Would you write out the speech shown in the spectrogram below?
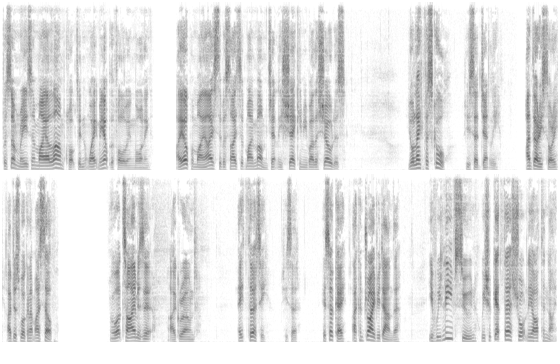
For some reason, my alarm clock didn't wake me up the following morning. I opened my eyes to the sight of my mum gently shaking me by the shoulders. You're late for school, she said gently. I'm very sorry. I've just woken up myself. What time is it? I groaned. Eight thirty, she said. It's okay. I can drive you down there. If we leave soon, we should get there shortly after nine.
